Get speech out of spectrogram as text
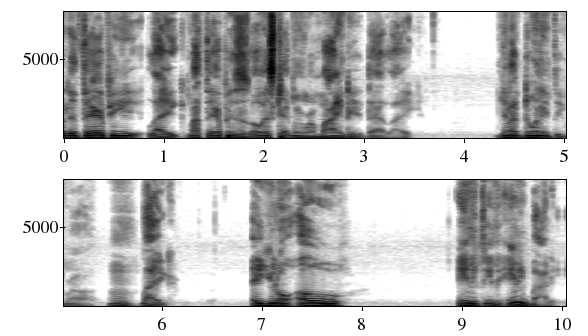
But in therapy, like my therapist has always kept me reminded that like you're not doing anything wrong. Like, and you don't owe anything to anybody.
